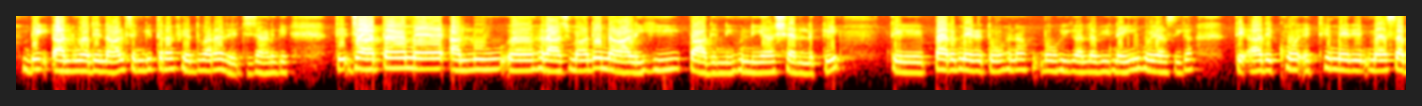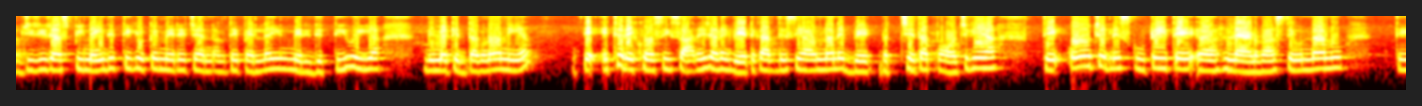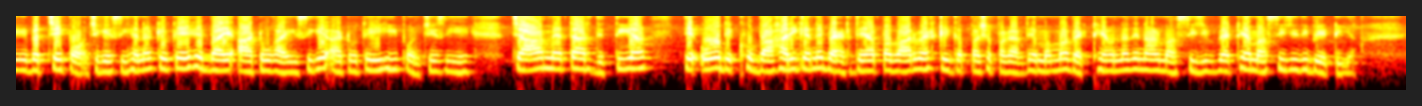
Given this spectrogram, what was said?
ਵੀ ਆਲੂਆਂ ਦੇ ਨਾਲ ਚੰਗੀ ਤਰ੍ਹਾਂ ਫਿਰ ਦੁਬਾਰਾ ਰਿੱਝ ਜਾਣਗੇ। ਤੇ ਜਾਂ ਤਾਂ ਮੈਂ ਆਲੂ ਅਹ, ਰਾਜਮਾ ਦੇ ਨਾਲ ਹੀ ਪਾ ਦਿੰਨੀ ਹੁੰਨੀ ਆ ਛਿੱਲ ਕੇ। ਤੇ ਪਰ ਮੇਰੇ ਤੋਂ ਹਨਾ ਉਹੀ ਗੱਲ ਵੀ ਨਹੀਂ ਹੋਇਆ ਸੀਗਾ। ਤੇ ਆ ਦੇਖੋ ਇੱਥੇ ਮੇਰੇ ਮੈਂ ਸਬਜ਼ੀ ਦੀ ਰੈਸਪੀ ਨਹੀਂ ਦਿੱਤੀ ਕਿਉਂਕਿ ਮੇਰੇ ਚੈਨਲ ਤੇ ਪਹਿਲਾਂ ਹੀ ਮੇਰੀ ਦਿੱਤੀ ਹੋਈ ਆ ਵੀ ਮੈਂ ਕਿੱਦਾਂ ਬਣਾਉਣੀ ਆ। ਤੇ ਇੱਥੇ ਦੇਖੋ ਅਸੀਂ ਸਾਰੇ ਜਣੇ ਵੇਟ ਕਰਦੇ ਸੀ ਆ ਉਹਨਾਂ ਦੇ ਬੇ- ਬੱਚੇ ਤਾਂ ਪਹੁੰਚ ਗਏ ਆ। ਤੇ ਉਹ ਚੱਲੇ ਸਕੂਟਰੀ ਤੇ ਲੈਣ ਵਾਸਤੇ ਉਹਨਾਂ ਨੂੰ ਤੇ ਬੱਚੇ ਪਹੁੰਚ ਗਏ ਸੀ, ਹਨਾ? ਕਿਉਂਕਿ ਇਹ ਬਾਈ ਆਟੋ ਆਈ ਸੀਗੇ ਆਟੋ ਤੇ ਹੀ ਪਹੁੰਚੇ ਸੀ ਇਹ। ਚਾਹ ਮੈਂ ਧਰ ਦਿੱਤੀ ਆ ਤੇ ਉਹ ਦੇਖੋ ਬਾਹਰ ਹੀ ਕਹਿੰਦੇ ਬੈਠਦੇ ਆ, ਆਪਾਂ ਬਾਹਰ ਬੈਠ ਕੇ ਗੱਪਾਂ ਛੱਪਾਂ ਕਰਦੇ ਆ। ਮੰਮਾ ਬੈਠੇ ਆ, ਉਹਨਾਂ ਦੇ ਨਾਲ ਮਾਸੀ ਜੀ ਵੀ ਬੈਠੇ ਆ, ਮਾਸੀ ਜੀ ਦੀ ਬੇਟੀ ਆ।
